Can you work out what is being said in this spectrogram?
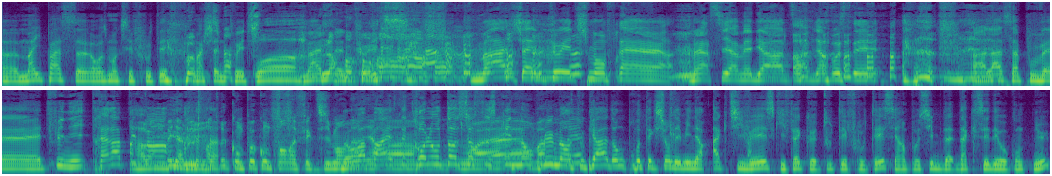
euh, MyPass. euh, Heureusement que c'est flouté. ma chaîne Twitch. Wow. Ma chaîne Twitch. Ma chaîne Twitch, mon frère. Merci à Megan, ça a bien bossé. ah là, ça pouvait être fini très rapidement. Ah Mais il y a deux trois trucs qu'on peut comprendre effectivement. Mais on va pas rester un- trop longtemps sur Ouais, ce screen non plus, mais en tout cas, donc protection des mineurs activée, ce qui fait que tout est flouté, c'est impossible d'a- d'accéder au contenu.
